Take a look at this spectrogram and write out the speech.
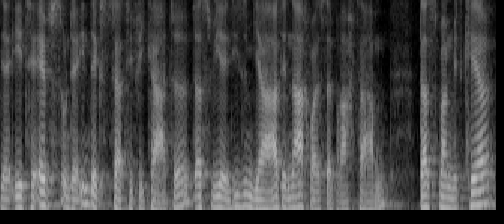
der ETFs und der Indexzertifikate, dass wir in diesem Jahr den Nachweis erbracht haben, dass man mit Care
